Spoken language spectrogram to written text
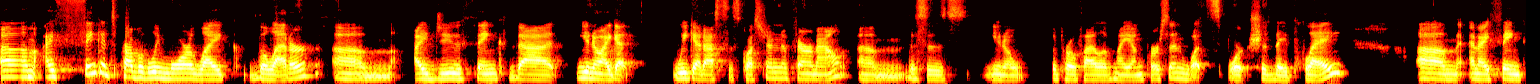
Um, I think it's probably more like the latter. Um, I do think that you know I get we get asked this question a fair amount. Um, this is you know the profile of my young person. What sport should they play? Um, and I think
